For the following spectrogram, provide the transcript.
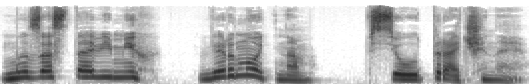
мы заставим их вернуть нам все утраченное.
